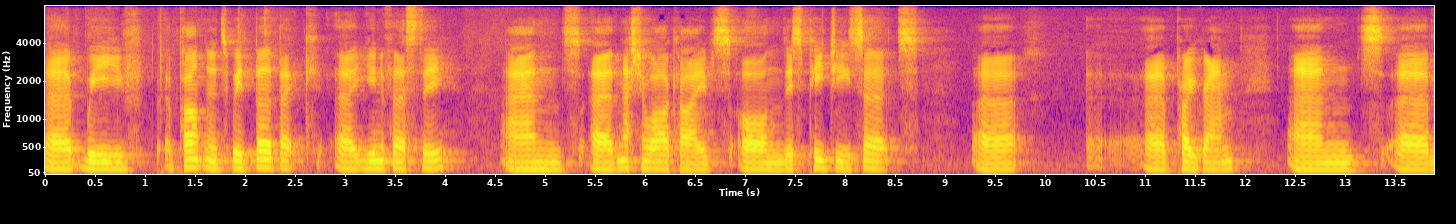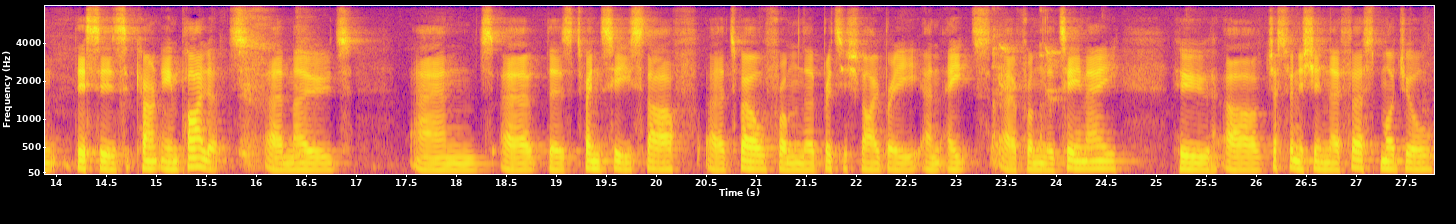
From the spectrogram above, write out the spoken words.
uh, we've partnered with Birkbeck uh, University and uh, National Archives on this PG Cert uh, uh, program. And um, this is currently in pilot uh, mode. And uh, there's 20 staff, uh, 12 from the British Library and 8 uh, from the TNA who are just finishing their first module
